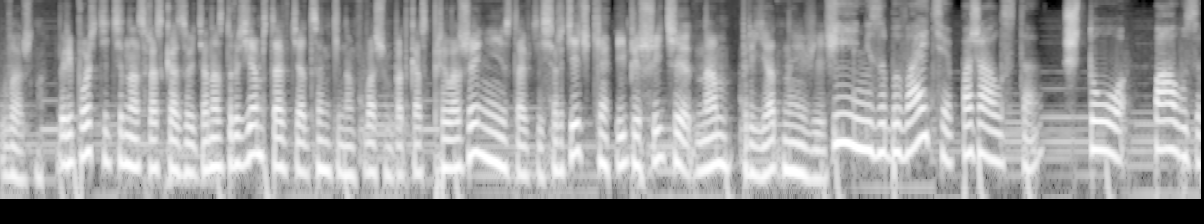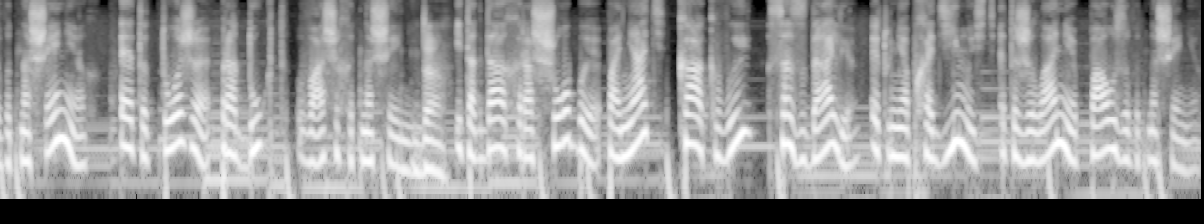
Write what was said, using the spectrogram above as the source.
важно. Репостите нас, рассказывайте о нас друзьям, ставьте оценки нам в вашем подкаст-приложении, ставьте сердечки и пишите нам приятные вещи. И не забывайте, пожалуйста, что пауза в отношениях это тоже продукт ваших отношений. Да. И тогда хорошо бы понять, как вы создали эту необходимость, это желание паузы в отношениях.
